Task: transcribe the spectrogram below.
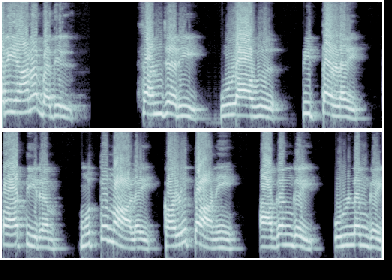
சரியான பதில். சஞ்சரி உலாவு பித்தளை பாத்திரம் முத்துமாலை கழுத்தாணி அகங்கை உள்ளங்கை.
